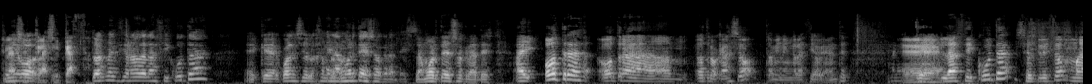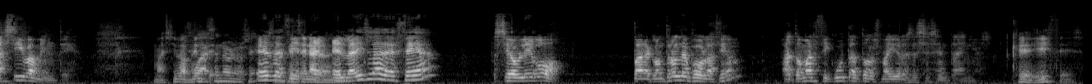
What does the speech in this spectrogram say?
Clásico, Íñigo, clasicazo. ¿Tú has mencionado la Cicuta? Eh, ¿qué- ¿Cuál ha sido el ejemplo? En la muerte de Sócrates. La muerte de Sócrates. Hay otra, otra, otro caso, también en Grecia, obviamente, Eh, que la cicuta se utilizó masivamente. Masivamente. No lo sé. Es decir, en, en la isla de Cea se obligó, para control de población, a tomar cicuta a todos los mayores de 60 años. ¿Qué dices?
